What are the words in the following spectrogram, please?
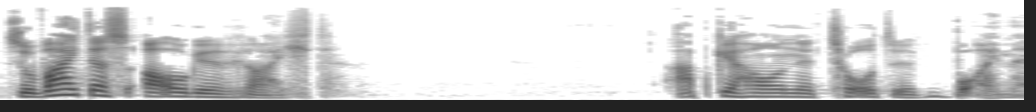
soweit das Auge reicht. Abgehauene, tote Bäume.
